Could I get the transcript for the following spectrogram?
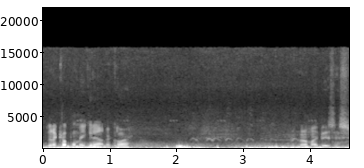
Is that a couple making out in their car? Not my business.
